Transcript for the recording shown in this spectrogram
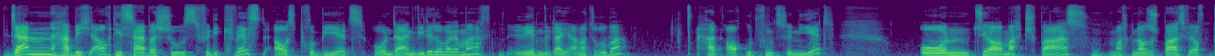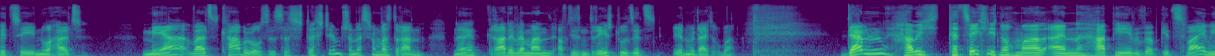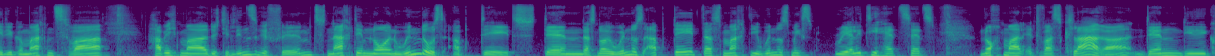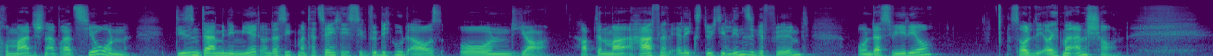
Dann habe ich auch die Cybershoes für die Quest ausprobiert und da ein Video drüber gemacht. Reden wir gleich auch noch drüber. Hat auch gut funktioniert. Und ja, macht Spaß. Macht genauso Spaß wie auf dem PC, nur halt mehr, weil es kabellos ist. Das, das stimmt schon, da ist schon was dran. Ne? Gerade wenn man auf diesem Drehstuhl sitzt, reden wir gleich drüber. Dann habe ich tatsächlich nochmal ein HP Reverb G2 Video gemacht und zwar habe ich mal durch die Linse gefilmt nach dem neuen Windows Update. Denn das neue Windows Update, das macht die Windows Mixed Reality Headsets nochmal etwas klarer, denn die chromatischen Aberrationen, die sind da minimiert und das sieht man tatsächlich, es sieht wirklich gut aus. Und ja, habe dann mal Half-Life Alyx durch die Linse gefilmt und das Video solltet ihr euch mal anschauen.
